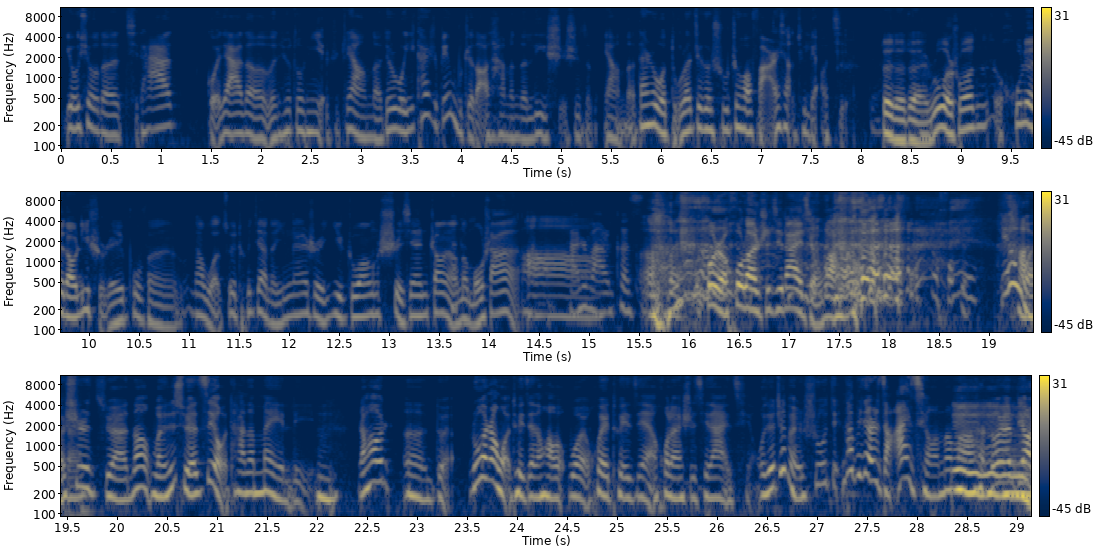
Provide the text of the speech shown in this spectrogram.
优秀的其他。国家的文学作品也是这样的，就是我一开始并不知道他们的历史是怎么样的，但是我读了这个书之后，反而想去了解。对对对，如果说忽略到历史这一部分，那我最推荐的应该是一桩事先张扬的谋杀案啊，还是马尔克斯，或者霍乱时期的爱情吧。因为我是觉得文学自有它的魅力，嗯。然后，嗯，对，如果让我推荐的话，我会推荐《霍乱时期的爱情》。我觉得这本书就它毕竟是讲爱情的嘛，很多人比较，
